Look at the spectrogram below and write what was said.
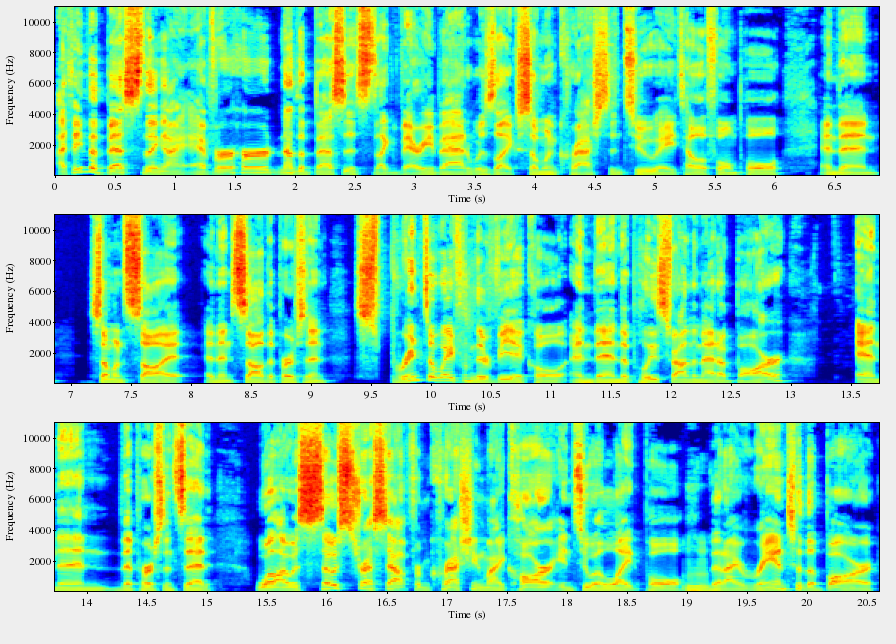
I think the best thing I ever heard, not the best, it's like very bad, was like someone crashed into a telephone pole and then someone saw it and then saw the person sprint away from their vehicle and then the police found them at a bar and then the person said, well, I was so stressed out from crashing my car into a light pole that I ran to the bar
